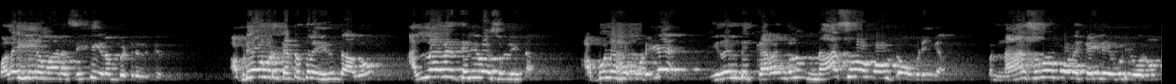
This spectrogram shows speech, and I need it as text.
பலகீனமான செய்தி இடம்பெற்று இருக்குது அப்படியே ஒரு கட்டத்துல இருந்தாலும் அல்லாவே தெளிவா சொல்லிட்டான். அபுலகமுடைய இரண்டு கரங்களும் நாசமா போகட்டும் அப்படிங்க. இப்ப நாசமா போன கையில எப்படி வரும்?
